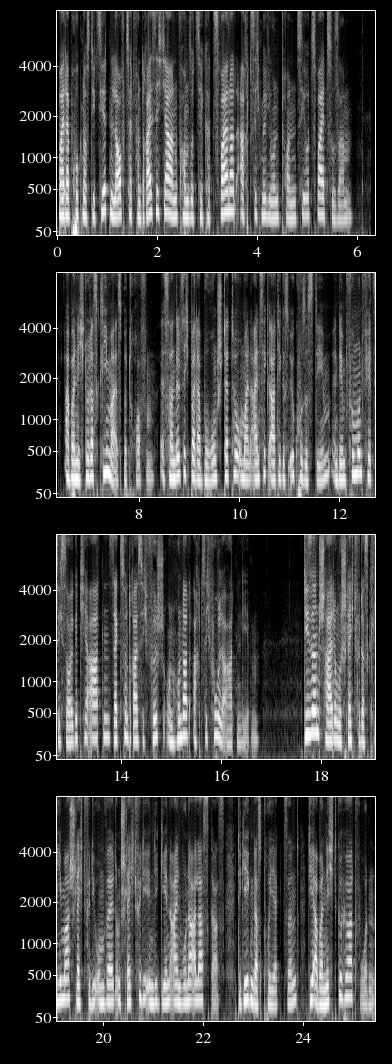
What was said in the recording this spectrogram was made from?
Bei der prognostizierten Laufzeit von 30 Jahren kommen so circa 280 Millionen Tonnen CO2 zusammen. Aber nicht nur das Klima ist betroffen. Es handelt sich bei der Bohrungsstätte um ein einzigartiges Ökosystem, in dem 45 Säugetierarten, 36 Fisch- und 180 Vogelarten leben. Diese Entscheidung ist schlecht für das Klima, schlecht für die Umwelt und schlecht für die indigenen Einwohner Alaskas, die gegen das Projekt sind, die aber nicht gehört wurden,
